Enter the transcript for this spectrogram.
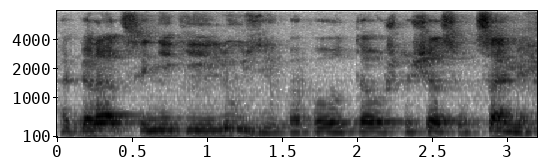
операции некие иллюзии по поводу того, что сейчас вот сами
